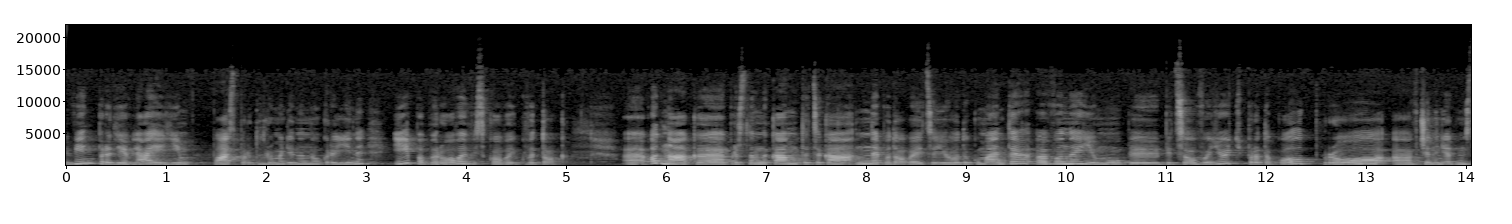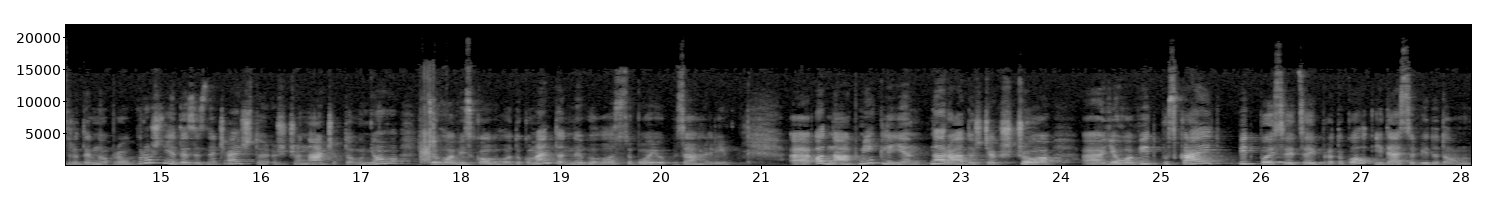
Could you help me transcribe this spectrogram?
Він пред'являє їм паспорт громадянина України і паперовий військовий квиток. Е, Однак е, представникам ТЦК не подобаються його документи. Вони йому підсовують протокол про вчинення адміністративного правопорушення, де зазначають, що, що начебто у нього цього військового документа не було з собою взагалі. Е, Однак мій клієнт на радощах, що е, його відпускають, підписує цей протокол і йде собі додому.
